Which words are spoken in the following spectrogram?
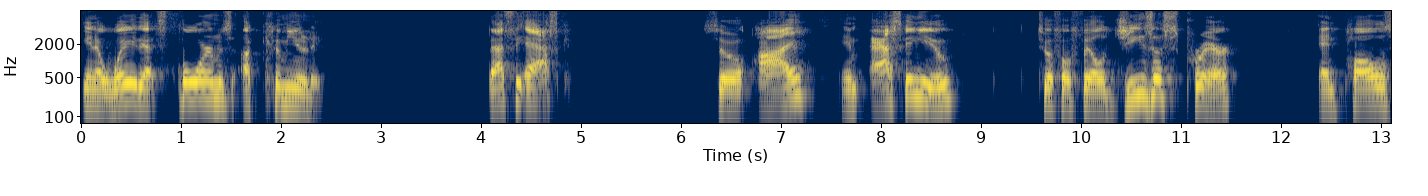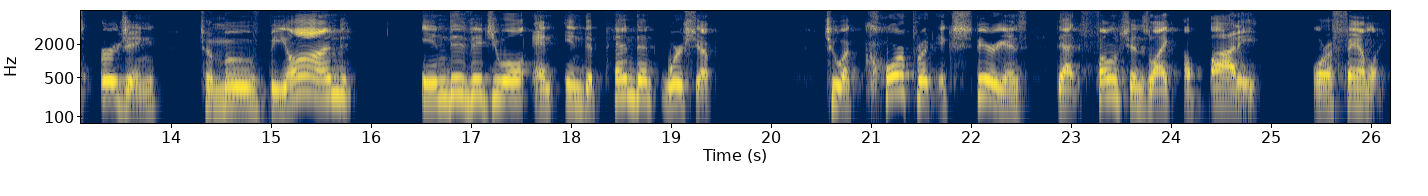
in a way that forms a community. That's the ask. So I am asking you to fulfill Jesus' prayer and Paul's urging to move beyond individual and independent worship to a corporate experience that functions like a body or a family.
